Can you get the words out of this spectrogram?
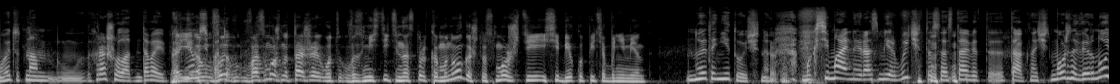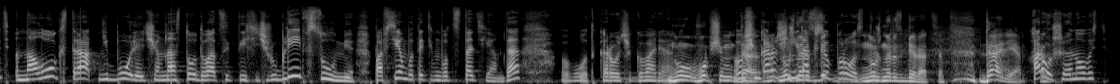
Ой, тут нам... Хорошо, ладно, давай А, и, вернемся вы, потом. возможно, даже вот возместите настолько много, что сможете и себе купить абонемент. Но это не точно. Максимальный размер вычета составит э, так. Значит, можно вернуть налог страт не более чем на 120 тысяч рублей в сумме по всем вот этим вот статьям, да? Вот, короче говоря. Ну, в общем, В общем, да, короче, не нужно, так всё просто. нужно разбираться. Далее. Хорошая новость.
